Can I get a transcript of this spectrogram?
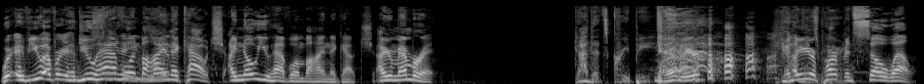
Where have you ever have you, You have one behind the couch. I know you have one behind the couch. I remember it. God, that's creepy. Isn't that weird? I knew your apartment so well.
